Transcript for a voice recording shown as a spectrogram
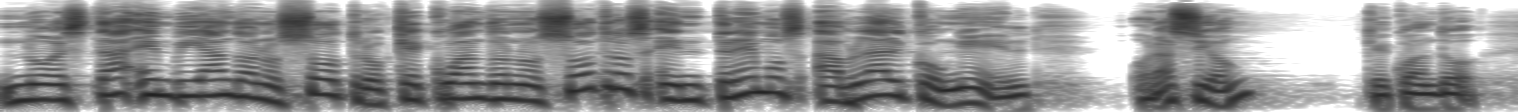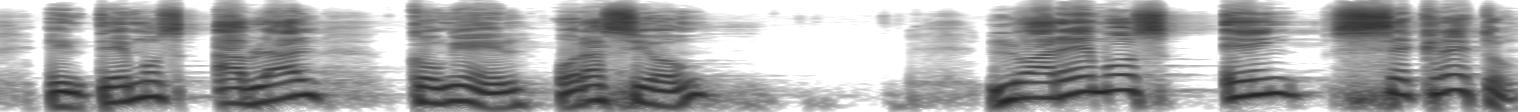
nos está enviando a nosotros que cuando nosotros entremos a hablar con Él, oración, que cuando entremos a hablar con Él, oración, lo haremos en secreto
